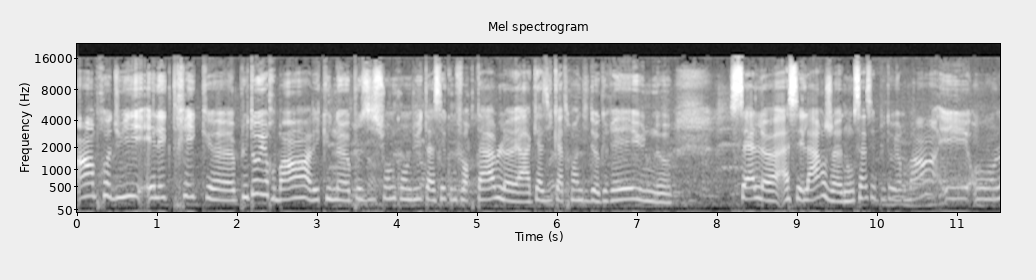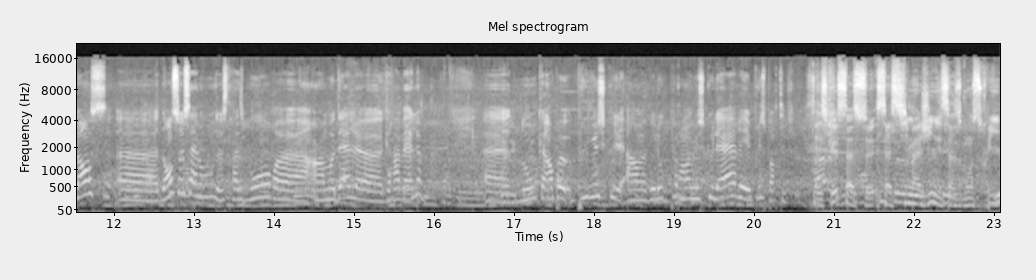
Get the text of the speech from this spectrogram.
Un produit électrique euh, plutôt urbain avec une position de conduite assez confortable à quasi 90 degrés, une selle assez large. Donc ça, c'est plutôt urbain. Et on lance euh, dans ce salon de Strasbourg euh, un modèle euh, Gravel. Euh, donc un peu plus musculaire, un vélo purement musculaire et plus sportif. Est-ce que ça s'imagine et ça se construit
